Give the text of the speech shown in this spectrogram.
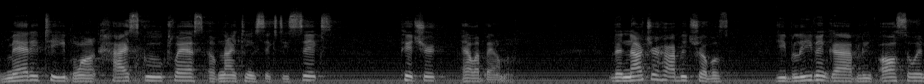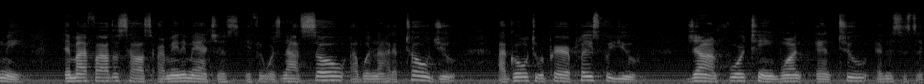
Mattie T. Blount High School Class of 1966, Prichard, Alabama. Let not your heart be troubled. Ye believe in God, believe also in me. In my Father's house are many mansions. If it was not so, I would not have told you. I go to prepare a place for you. John 14, 1 and 2, and this is the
